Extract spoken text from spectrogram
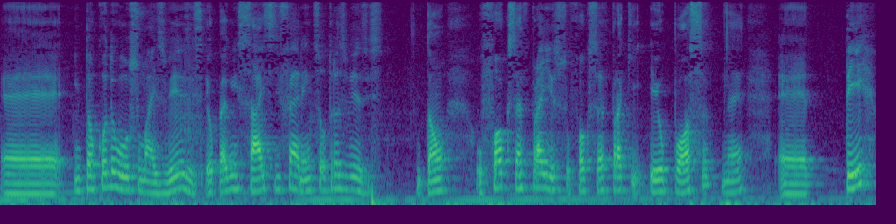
É, então, quando eu ouço mais vezes, eu pego insights diferentes outras vezes. Então, o foco serve para isso. O foco serve para que eu possa né, é, ter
